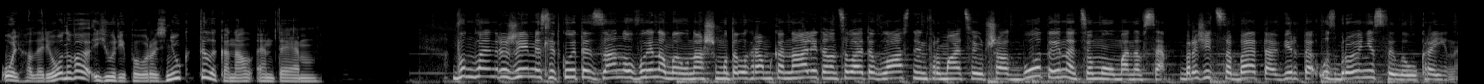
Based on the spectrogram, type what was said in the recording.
Ольга Ларіонова, Юрій Поворознюк, телеканал МТМ. В онлайн режимі слідкуйте за новинами у нашому телеграм-каналі та надсилайте власну інформацію у чат-бот. І на цьому у мене все. Бережіть себе та вірте у Збройні Сили України.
